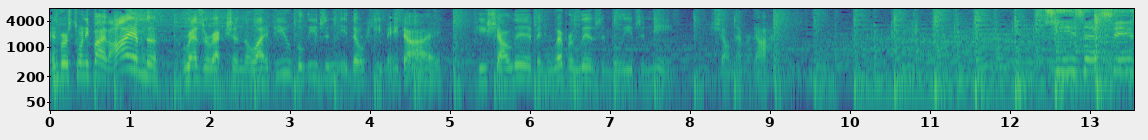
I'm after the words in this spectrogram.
in verse 25, I am the resurrection and the life. He who believes in me, though he may die, he shall live. And whoever lives and believes in me shall never die. Jesus is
